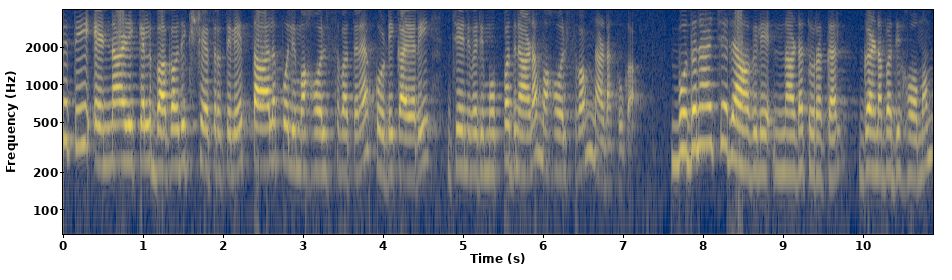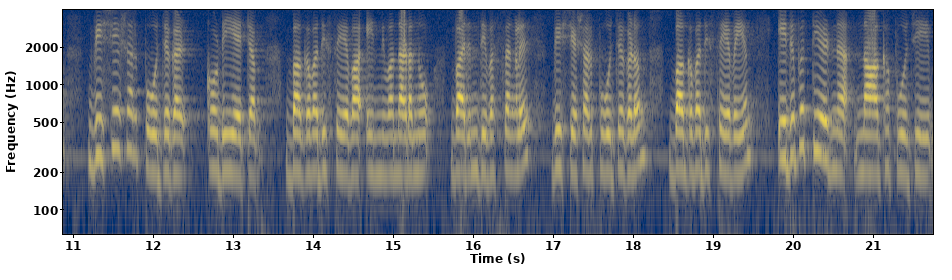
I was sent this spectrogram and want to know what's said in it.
കടുത്തുരുത്തി എണ്ണാഴിക്കൽ ഭഗവതി ക്ഷേത്രത്തിലെ താലപ്പൊലി മഹോത്സവത്തിന് കൊടികയറി ജനുവരി മുപ്പതിനാണ് മഹോത്സവം നടക്കുക. ബുധനാഴ്ച രാവിലെ നട തുറക്കൽ ഗണപതി ഹോമം വിശേഷാൽ പൂജകൾ കൊടിയേറ്റം ഭഗവതി സേവ എന്നിവ നടന്നു. വരും ദിവസങ്ങളിൽ വിശേഷാൽ പൂജകളും ഭഗവതി സേവയും ഇരുപത്തിയേഴിന് നാഗപൂജയും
